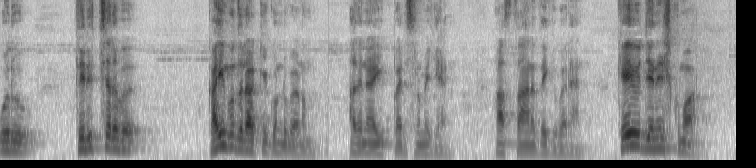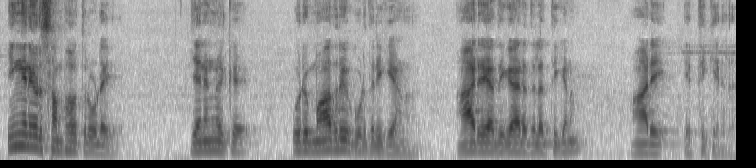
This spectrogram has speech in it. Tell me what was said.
ഒരു തിരിച്ചറിവ് കൈമുതലാക്കിക്കൊണ്ട് വേണം അതിനായി പരിശ്രമിക്കാൻ ആ സ്ഥാനത്തേക്ക് വരാൻ. കെ യു ജനീഷ് കുമാർ ഇങ്ങനെയൊരു സംഭവത്തിലൂടെ ജനങ്ങൾക്ക് ഒരു മാതൃക കൊടുത്തിരിക്കുകയാണ്. ആരെ അധികാരത്തിലെത്തിക്കണം? ആരെ എത്തിക്കരുത്?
